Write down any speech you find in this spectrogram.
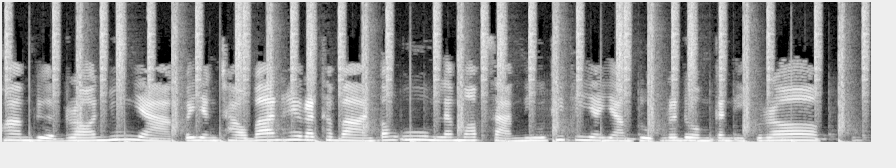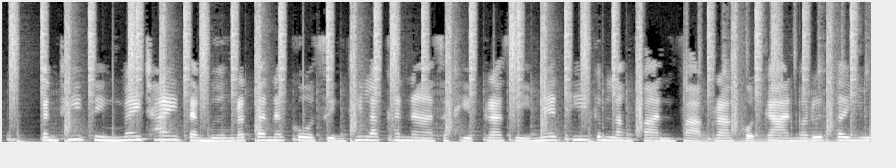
ความเดือดร้อนยุ่งยากไปยังชาวบ้านให้รัฐบาลต้องอุ้มและม็อบสามนิ้วที่พยายามปลุกระดมกันอีกรอบ กันที่จริงไม่ใช่แต่เมืองรัตนโกสินทร์ที่ลัคนาสถิตราศีเมษที่กำลังฟันฝ่าปรากฏการมฤตยู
